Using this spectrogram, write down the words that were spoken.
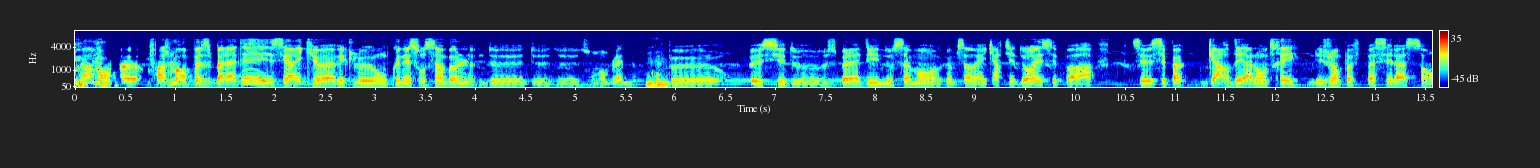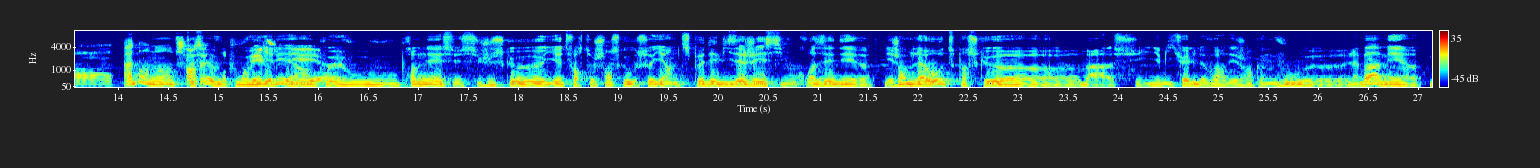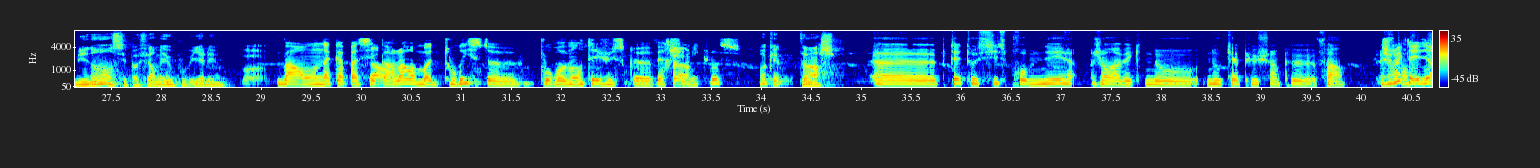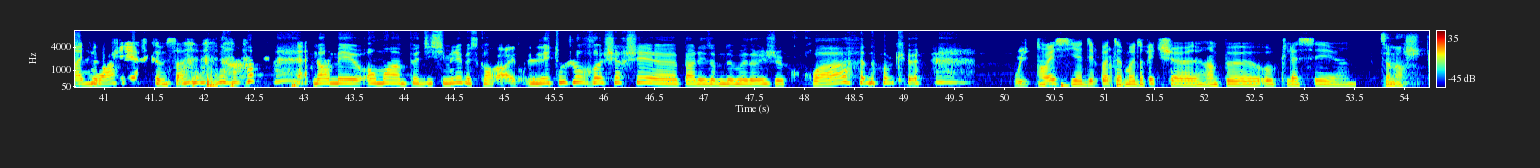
Non, mais on peut, franchement, on peut se balader et c'est vrai qu'avec le, on connaît son symbole de, de, de son emblème. Mhm. On peut, on peut essayer de se balader innocemment euh, comme ça dans les quartiers dorés. C'est pas, c'est, pas gardé à l'entrée. Les gens peuvent passer là sans. Ah non, non, tout Sans à fait, vous pouvez y aller, hein, fouillé, vous pouvez vous, vous promener. C'est juste qu'il y a de fortes chances que vous soyez un petit peu dévisagé si vous croisez des, euh, des gens de la haute, parce que euh, bah, c'est inhabituel de voir des gens comme vous euh, là-bas, mais, euh, mais non, non, c'est pas fermé, vous pouvez y aller. hein. Bah, Bah on n'a qu'à passer par là en mode touriste euh, pour remonter jusque vers Ça. chez Miklos. Ok, ça marche. Euh, Peut-être aussi se promener, genre avec nos, nos capuches un peu. Enfin, Je crois que t'allais dire avec moi. cuillère comme ça. non, mais au moins un peu dissimulé parce qu'on est toujours recherché euh, par les hommes de Modric, je crois. Donc, euh, Ouais, s'il y a des potes à Modric euh, un peu haut classés, euh, Ça marche.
